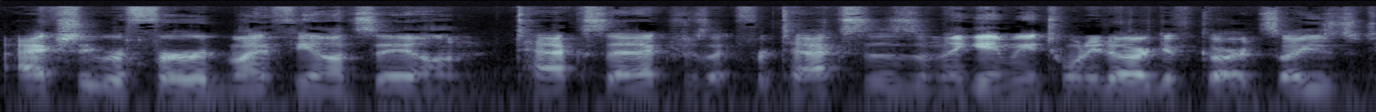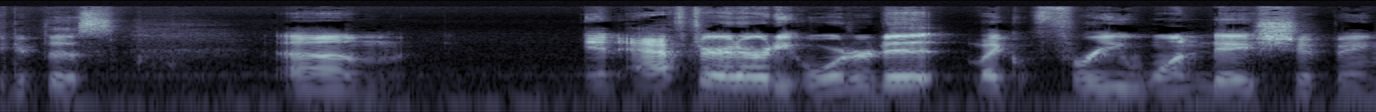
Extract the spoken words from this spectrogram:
I actually referred my fiance on TaxAct, which was like for taxes, and they gave me a $20 gift card, so I used it to get this. Um, and after I'd already ordered it, like free one day shipping,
